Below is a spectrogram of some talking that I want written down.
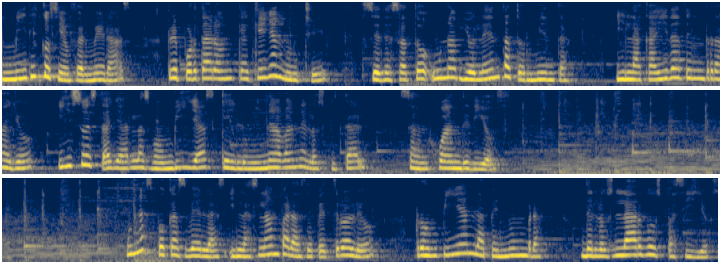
Médicos y enfermeras reportaron que aquella noche se desató una violenta tormenta y la caída de un rayo hizo estallar las bombillas que iluminaban el hospital San Juan de Dios. Unas pocas velas y las lámparas de petróleo rompían la penumbra de los largos pasillos.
